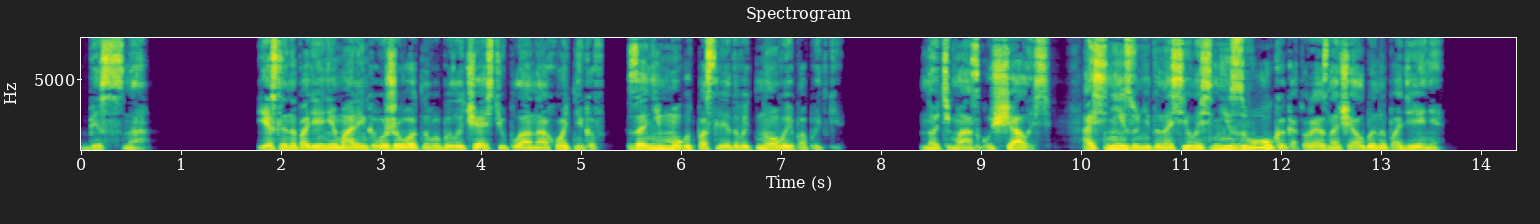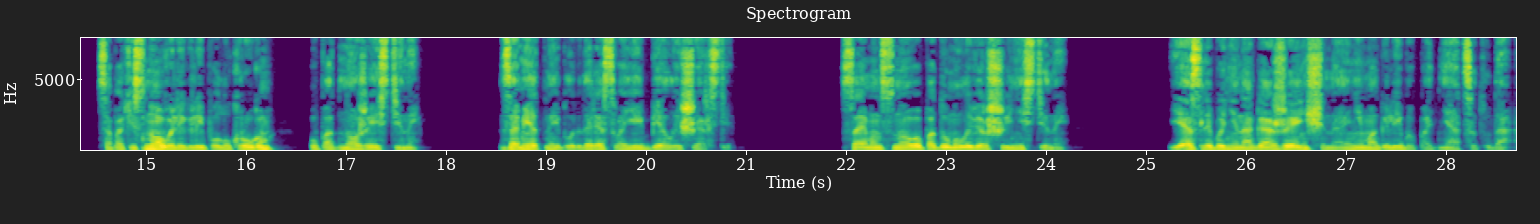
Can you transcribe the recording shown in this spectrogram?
без сна. Если нападение маленького животного было частью плана охотников, за ним могут последовать новые попытки. Но тьма сгущалась, а снизу не доносилось ни звука, который означал бы нападение. Собаки снова легли полукругом у подножия стены, заметные благодаря своей белой шерсти. Саймон снова подумал о вершине стены. Если бы не нога женщины, они могли бы подняться туда.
